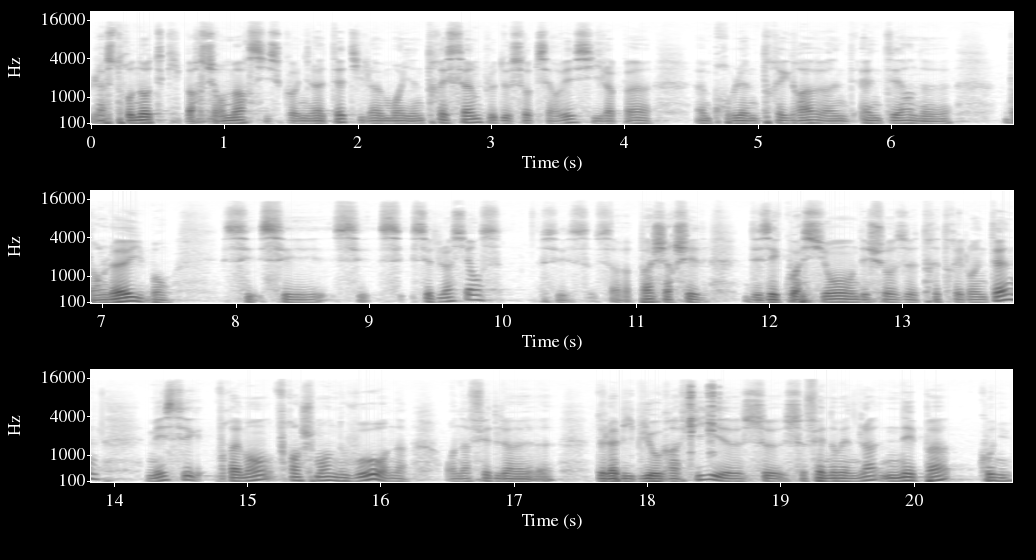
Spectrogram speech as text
l'astronaute qui part sur Mars, il se cogne la tête, il a un moyen très simple de s'observer s'il n'a pas un problème très grave interne euh, dans l'œil. Bon, c'est de la science. Ça ne va pas chercher des équations, des choses très très lointaines, mais c'est vraiment franchement nouveau. On a, fait de la, de bibliographie. Euh, ce, phénomène-là n'est pas connu.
